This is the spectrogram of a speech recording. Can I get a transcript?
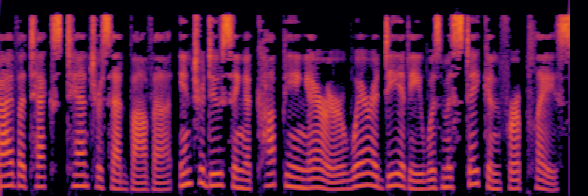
Shaiva text Tantrasadbhava, introducing a copying error where a deity was mistaken for a place.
